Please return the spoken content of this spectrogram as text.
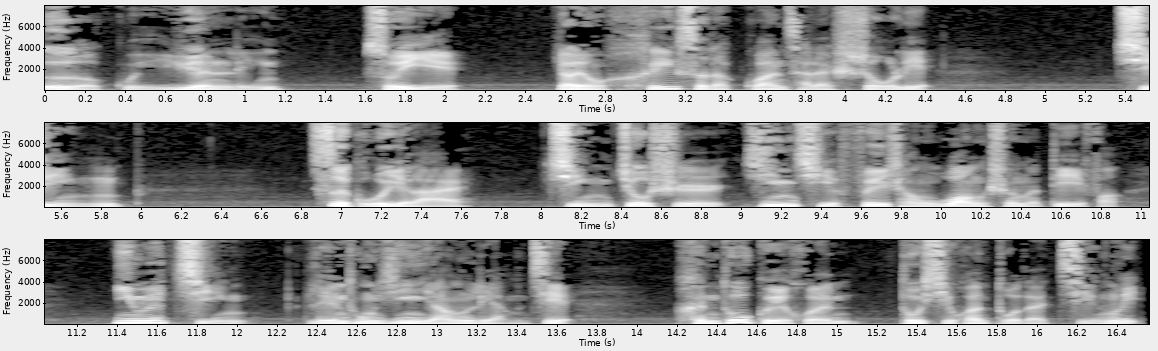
恶鬼怨灵，所以要用黑色的棺材来收敛。井，自古以来，井就是阴气非常旺盛的地方，因为井连通阴阳两界，很多鬼魂都喜欢躲在井里。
